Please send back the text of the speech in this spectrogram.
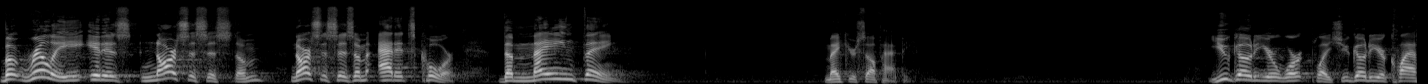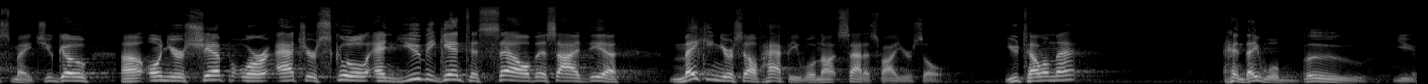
But really, it is narcissism, narcissism at its core. The main thing make yourself happy. You go to your workplace, you go to your classmates, you go uh, on your ship or at your school, and you begin to sell this idea making yourself happy will not satisfy your soul. You tell them that, and they will boo you.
